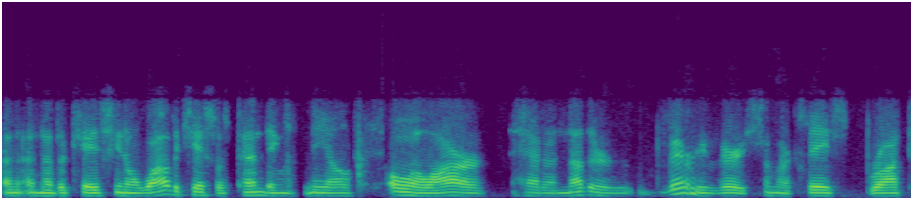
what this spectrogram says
another case, you know, while the case was pending, Neil OLR had another very, very similar case brought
